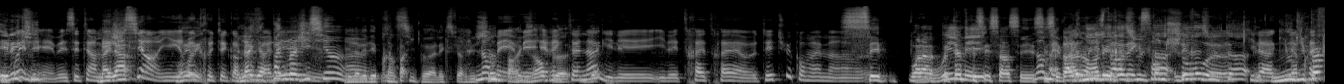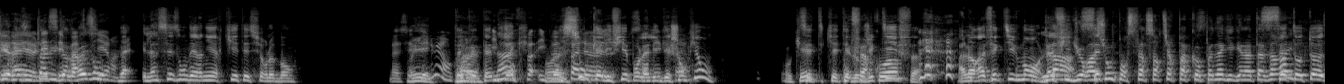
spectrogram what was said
Oui, l'équipe. mais, mais c'était un là- magicien. il oui, recrutait comme Là, il il y a pas de magicien. Il avait des principes, Alex Ferguson, Non, mais, par mais exemple. Eric Ten Hag, il est, il est très, très euh, têtu quand même. euh. C'est voilà, Oui, peut-être mais- que c'est ça. C'est ses valeurs. exemple, les résultats- les euh, résultats- qu'il a, Nous dis pas que les résultats lui donnent raison. Bah, la saison dernière, qui était sur le banc? Bah, C'était Oui, lui encore. Ils peuvent peuvent sont qualifiés pour la Ligue des. Champions. Qui était l'objectif. Alors effectivement, La là, figuration pour se faire sortir par Copenhague et Galatasaray. Cet automne,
